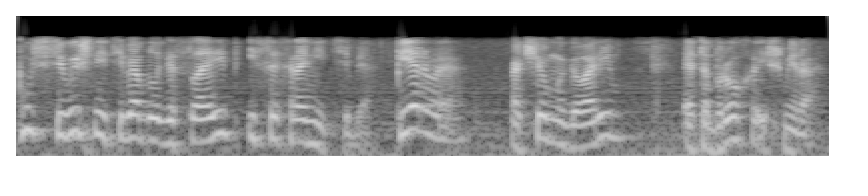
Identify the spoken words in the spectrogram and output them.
пусть Всевышний тебя благословит и сохранит тебя. Первое, о чем мы говорим, это Броха и Шмира –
